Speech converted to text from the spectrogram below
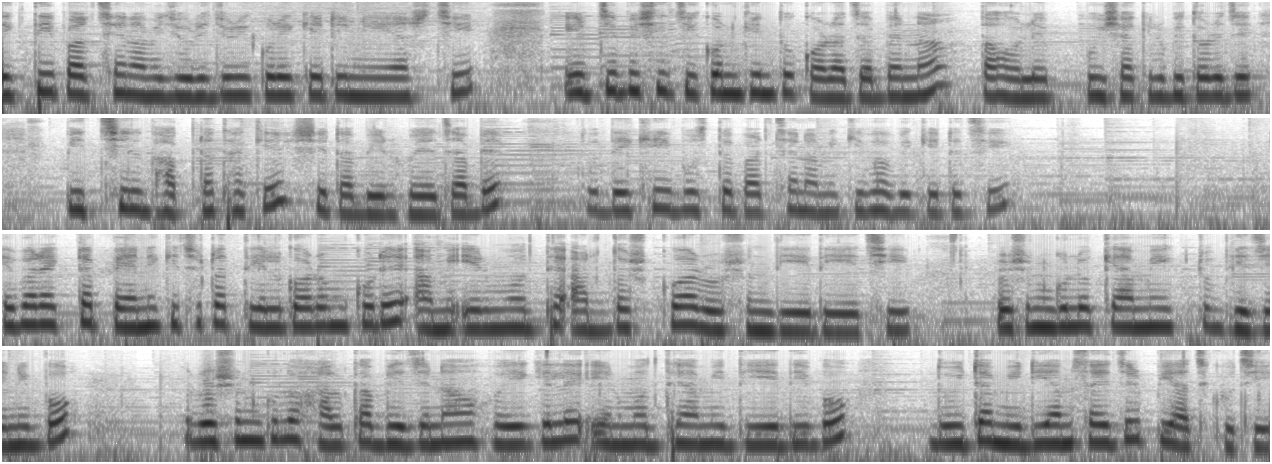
দেখতেই পাচ্ছেন, আমি ঝুড়ি জুড়ি করে কেটে নিয়ে আসছি। এর চেয়ে বেশি চিকন কিন্তু করা যাবে না, তাহলে পুঁইশাকের ভিতরে যে পিচ্ছিল ভাবটা থাকে, সেটা বের হয়ে যাবে। তো দেখেই বুঝতে পারছেন আমি কীভাবে কেটেছি। এবার একটা প্যানে কিছুটা তেল গরম করে আমি এর মধ্যে আট দশ কোয়া রসুন দিয়ে দিয়েছি। রসুনগুলোকে আমি একটু ভেজে নিব। রসুনগুলো হালকা ভেজে নেওয়া হয়ে গেলে এর মধ্যে আমি দিয়ে দিব দুইটা মিডিয়াম সাইজের পেঁয়াজ কুচি।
